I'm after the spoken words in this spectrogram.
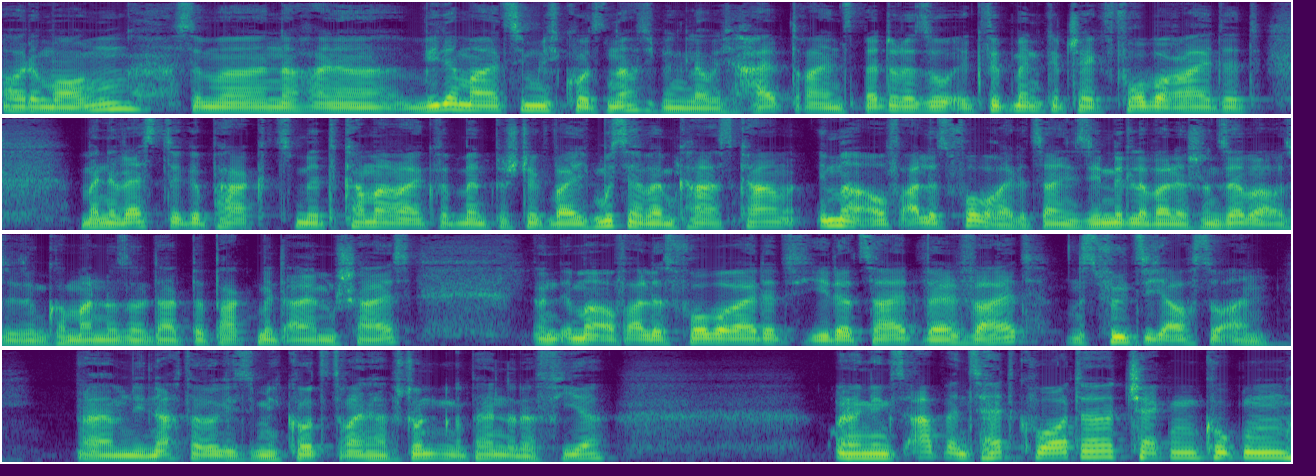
Heute Morgen sind wir nach einer wieder mal ziemlich kurzen Nacht, ich bin glaube ich halb drei ins Bett oder so, Equipment gecheckt, vorbereitet, meine Weste gepackt, mit Kameraequipment bestückt, weil ich muss ja beim KSK immer auf alles vorbereitet sein. Ich sehe mittlerweile schon selber aus wie so ein Kommandosoldat, bepackt mit allem Scheiß und immer auf alles vorbereitet, jederzeit, weltweit. Es fühlt sich auch so an. Ähm, die Nacht war wirklich ziemlich kurz, dreieinhalb Stunden gepennt oder vier. Und dann ging's ab ins Headquarter, checken, gucken,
